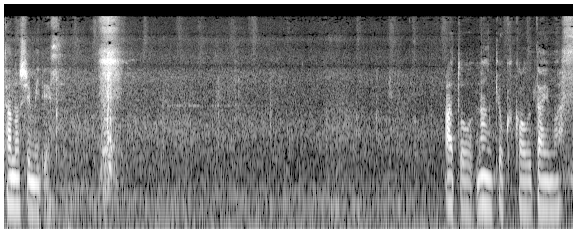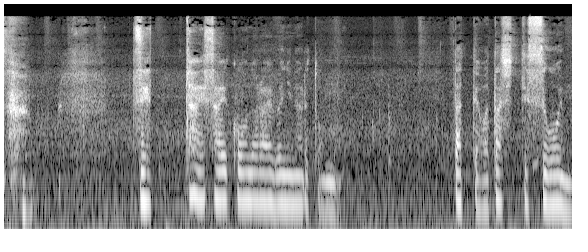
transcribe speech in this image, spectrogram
楽しみです。あと何曲か歌います。絶対最高のライブになると思う。だって私ってすごいもん。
